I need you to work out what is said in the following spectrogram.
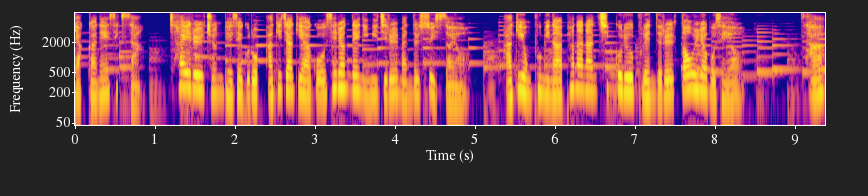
약간의 색상, 차이를 준 배색으로 아기자기하고 세련된 이미지를 만들 수 있어요. 아기용품이나 편안한 친구류 브랜드를 떠올려 보세요. 4.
